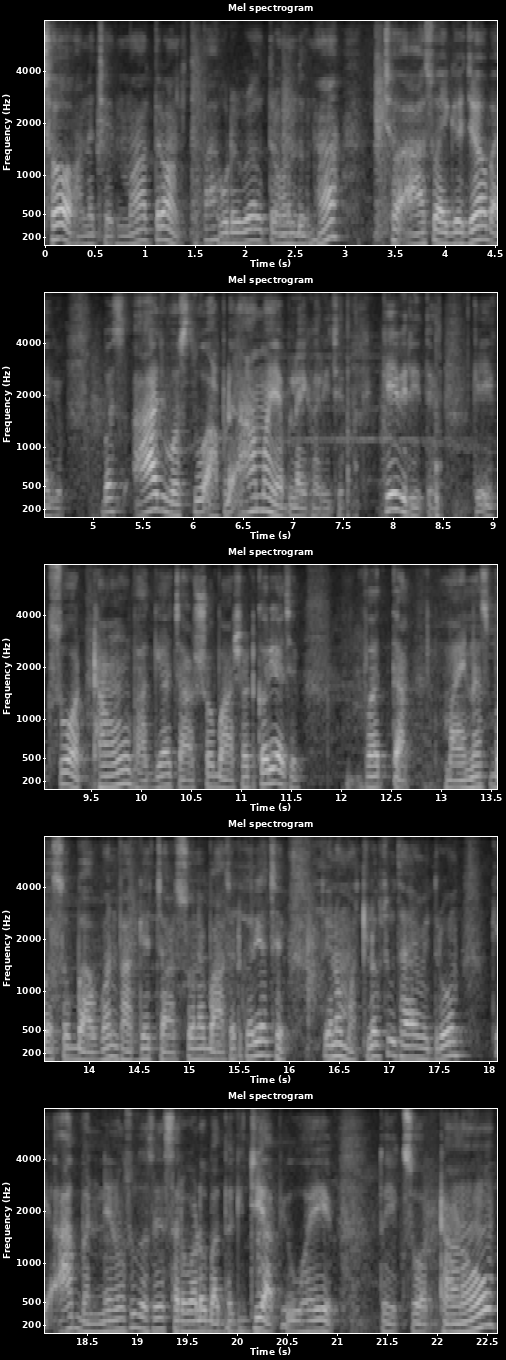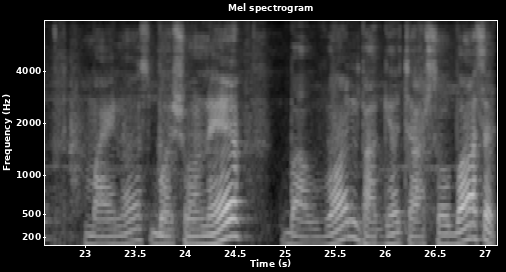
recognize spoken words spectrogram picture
છ અને છેદમાં ત્રણ. તો ભાગુડ ત્રણ દુના છ, આ શું આવી ગયો? જવાબ આવી ગયો. બસ આ જ વસ્તુ આપણે આમાં એપ્લાય કરી છે. કેવી રીતે? કે એકસો અઠ્ઠાણું ભાગ્યા ચારસો બાસઠ કર્યા છે. વત્તા માઇનસ બસો બાવન ભાગ્યા ચારસો ને બાસઠ કર્યા છે. તો એનો મતલબ શું થાય મિત્રો? કે આ બંનેનો શું થશે? સરવાળો બાદબાકી જે આપ્યું હોય તો એકસો અઠ્ઠાણું માઇનસ બસો ને બાવન ભાગ્યા ચારસો બાસઠ.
